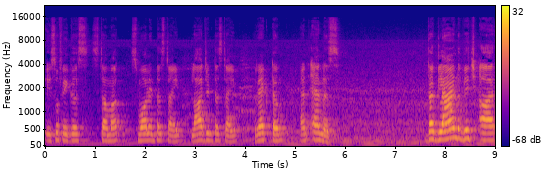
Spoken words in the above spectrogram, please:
esophagus, stomach, small intestine, large intestine, rectum and anus. The gland which are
